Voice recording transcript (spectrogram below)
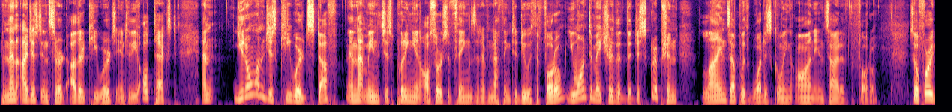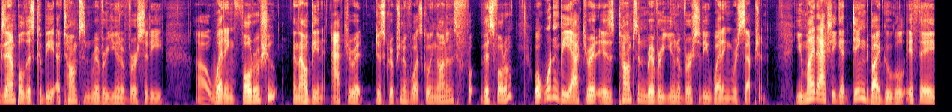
and then I just insert other keywords into the alt text. And you don't want to just keyword stuff, and that means just putting in all sorts of things that have nothing to do with the photo. You want to make sure that the description lines up with what is going on inside of the photo. So, for example, this could be a Thompson River University uh, wedding photo shoot, and that would be an accurate description of what's going on in this, this photo. What wouldn't be accurate is Thompson River University wedding reception. You might actually get dinged by Google if they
